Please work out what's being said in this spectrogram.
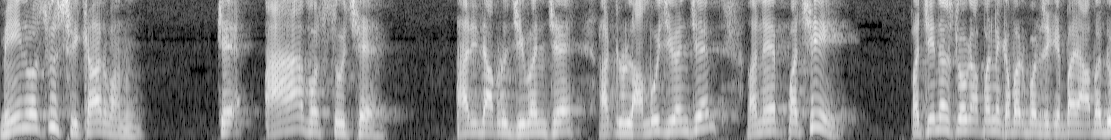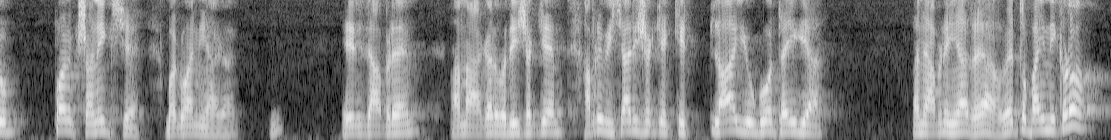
મેઇન વસ્તુ સ્વીકારવાનું કે આ વસ્તુ છે. આ રીતે આપણું જીવન છે. આટલું લાંબુ જીવન છે. અને પછી, પછીના શ્લોક આપણને ખબર પડશે કે ભાઈ આ બધું પણ ક્ષણિક છે ભગવાનની આગળ. એ રીતે આપણે આમાં આગળ વધી શકીએ. આપણે વિચારી શકીએ કેટલા યુગો થઈ ગયા. અને આપણે અહીંયા રહ્યા. હવે તો ભાઈ નીકળો.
